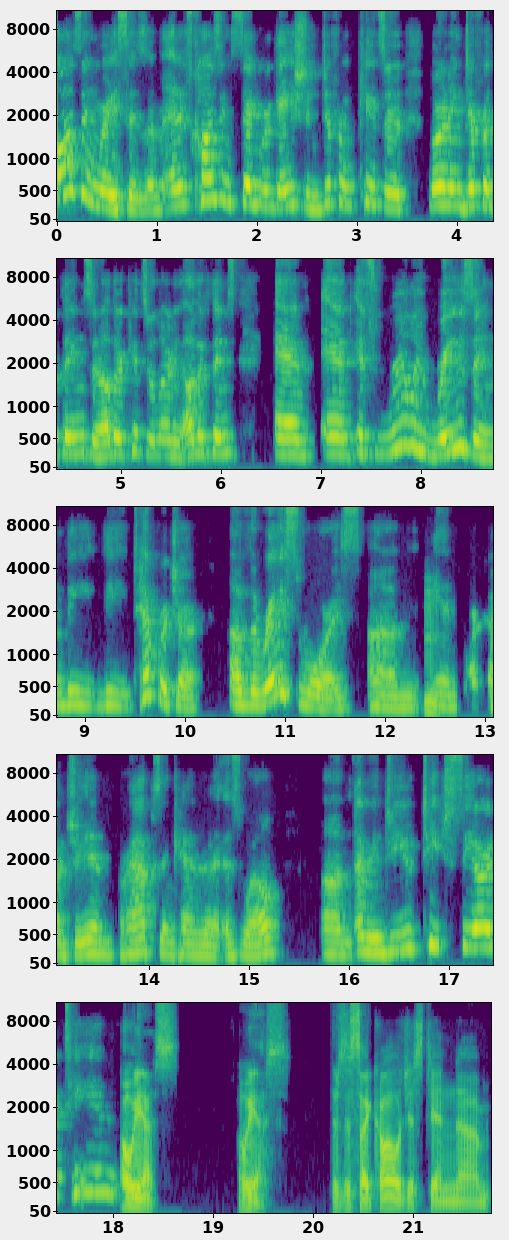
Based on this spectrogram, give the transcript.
causing racism and it's causing segregation. Different kids are learning different things and other kids are learning other things. And and it's really raising the the temperature of the race wars um, mm. in our country and perhaps in Canada as well. Um, I mean, do you teach CRT? In- oh yes, oh yes. There's a psychologist in um,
